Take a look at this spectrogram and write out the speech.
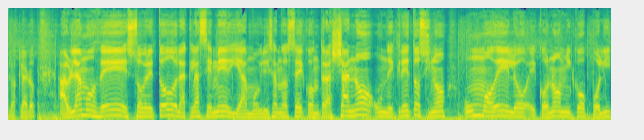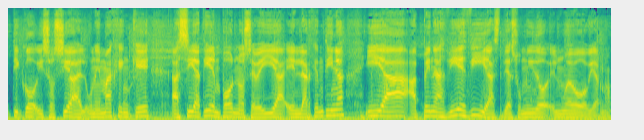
lo aclaro. Hablamos de sobre todo la clase media movilizándose contra ya no un decreto, sino un modelo económico, político y social. Una imagen que hacía tiempo no se veía en la Argentina y a apenas 10 días de asumido el nuevo gobierno.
